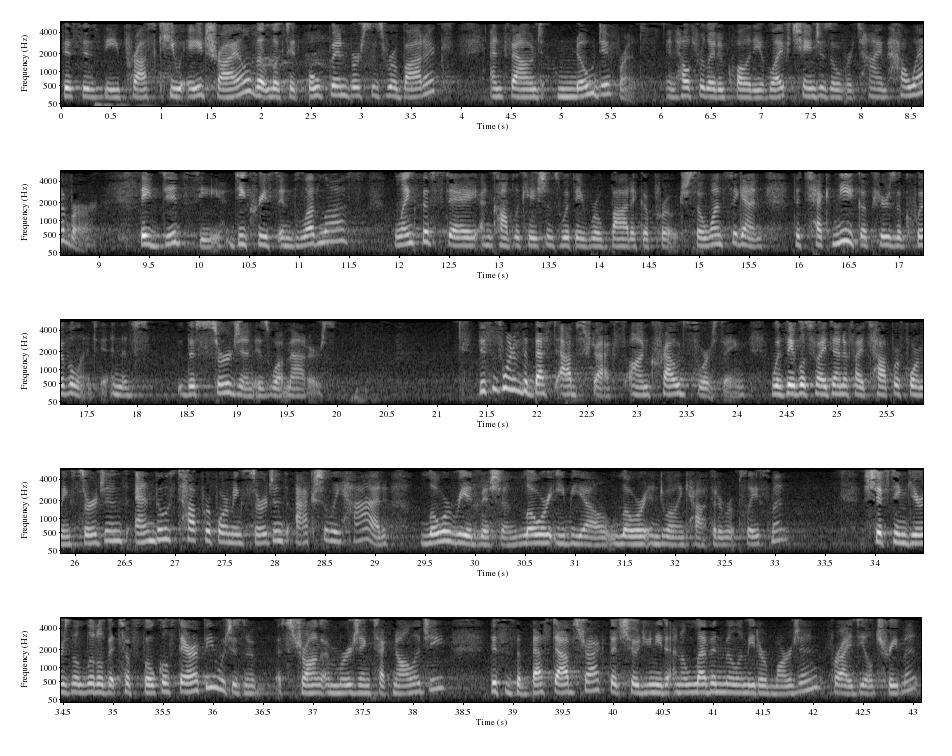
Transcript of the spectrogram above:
This is the PROSQ-A trial that looked at open versus robotic and found no difference in health-related quality of life changes over time. However, they did see decrease in blood loss length of stay, and complications with a robotic approach. So, once again, the technique appears equivalent, and the, surgeon is what matters. This is one of the best abstracts on crowdsourcing, was able to identify top performing surgeons, and those top performing surgeons actually had lower readmission, lower EBL, lower indwelling catheter replacement. Shifting gears a little bit to focal therapy, which is a strong emerging technology. This is the best abstract that showed you need an 11 millimeter margin for ideal treatment.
